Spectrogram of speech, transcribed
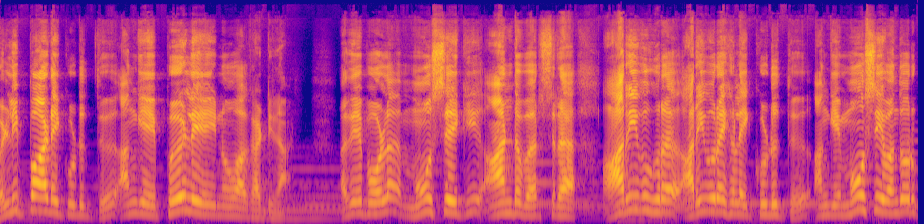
வெளிப்பாடை கொடுத்து அங்கே பேழையை நோவா காட்டினான். அதே போல் மோசேக்கு ஆண்டவர் சில அறிவுரை அறிவுரைகளை கொடுத்து அங்கே மோசே வந்து ஒரு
